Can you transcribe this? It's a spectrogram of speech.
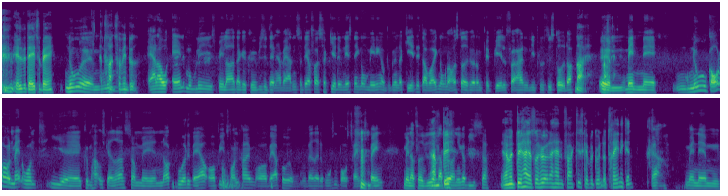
11 dage tilbage nu, øh, af transfervinduet. Nu er der jo alle mulige spillere, der kan købes i den her verden, så derfor så giver det jo næsten ikke nogen mening at begynde at gætte. Der var ikke nogen af os, der havde hørt om Pep Biel, før han lige pludselig stod der. Nej. nej. Øhm, men øh, nu går der en mand rundt i øh, Københavns gader, som øh, nok burde være oppe i Trondheim og være på, hvad hedder det, Rosenborgs træningsbane, men har fået videre, Jamen, der det... han ikke at vise sig. Jamen det har jeg så hørt, at han faktisk er begyndt at træne igen. Ja, men øh,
